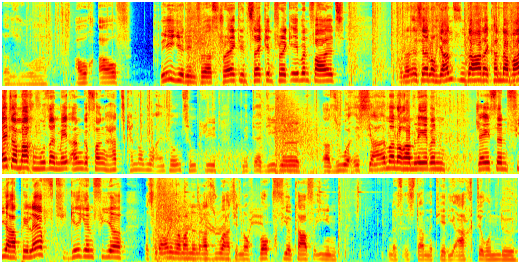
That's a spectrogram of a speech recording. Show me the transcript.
Rasur. Auch auf B hier den First Track, den Second Track ebenfalls. Und dann ist ja noch Jansen da, der kann da weitermachen, wo sein Mate angefangen hat. Kann doch nur ein Ton Simply mit der Deagle. Rasur ist ja immer noch am Leben. Jason 4 HP left, gegen 4. Das wird auch nicht mehr machen, denn Rasur hat hier noch Bock, 4K für ihn. Und das ist damit hier die achte Runde.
